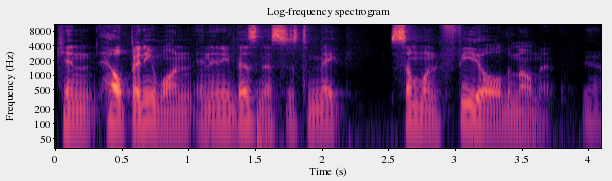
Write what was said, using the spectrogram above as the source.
can help anyone in any business is to make someone feel the moment. Yeah.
